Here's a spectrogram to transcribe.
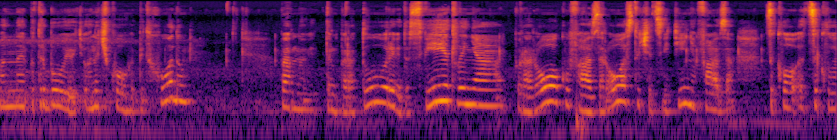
Вони потребують гнучкого підходу, певно, від температури, від освітлення, пора року, фаза росту чи цвітіння, фаза циклу, циклу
